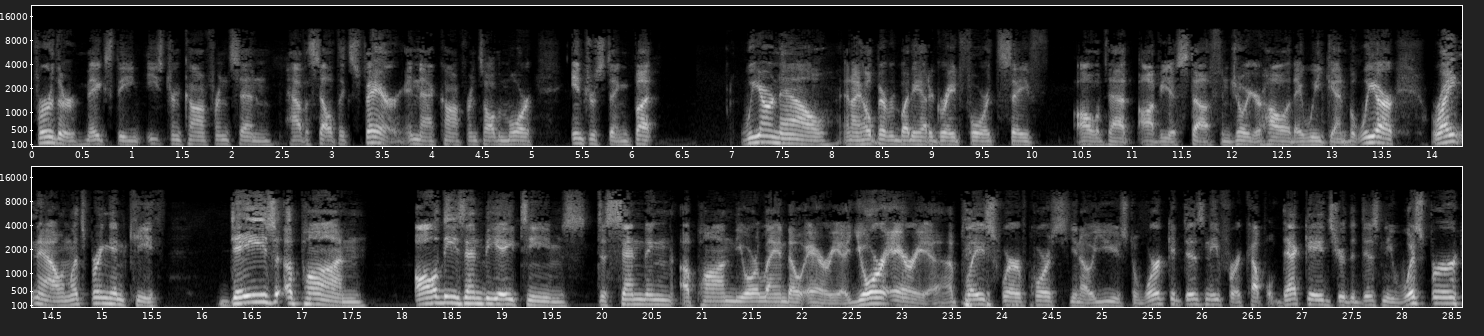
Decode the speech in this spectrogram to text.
further makes the Eastern Conference and how the Celtics fare in that conference all the more interesting. But we are now, and I hope everybody had a great fourth, safe, all of that obvious stuff. Enjoy your holiday weekend. But we are right now, and let's bring in Keith, days upon all these NBA teams descending upon the Orlando area, your area, a place where, of course, you know, you used to work at Disney for a couple decades. You're the Disney whisperer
